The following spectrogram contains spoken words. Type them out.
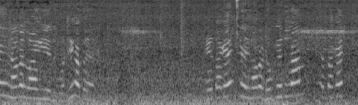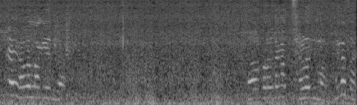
এইভাবে লাগিয়ে দেবো, ঠিক আছে? এটাকে এইভাবে ঢুকে দিলাম, এটাকে এইভাবে লাগিয়ে দিলাম। তারপরে এটাকে ছেড়ে দিলাম, ঠিক আছে?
